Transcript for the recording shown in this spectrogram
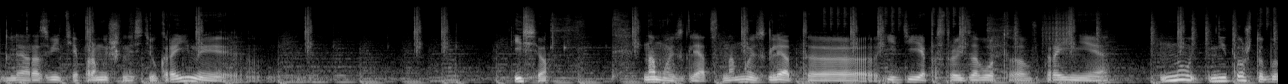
для развития промышленности Украины. И все. На мой взгляд. На мой взгляд, э, идея построить завод в Украине, ну, не то чтобы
